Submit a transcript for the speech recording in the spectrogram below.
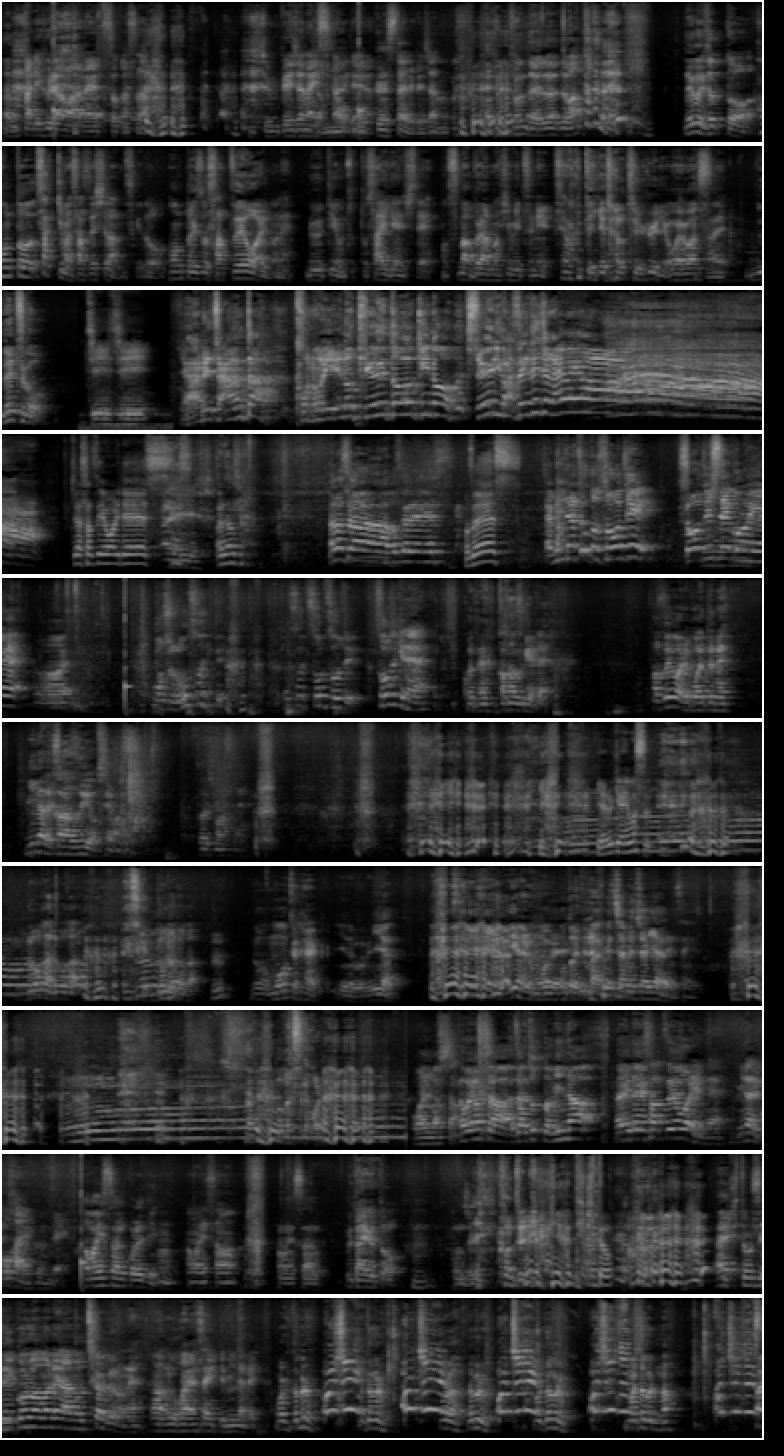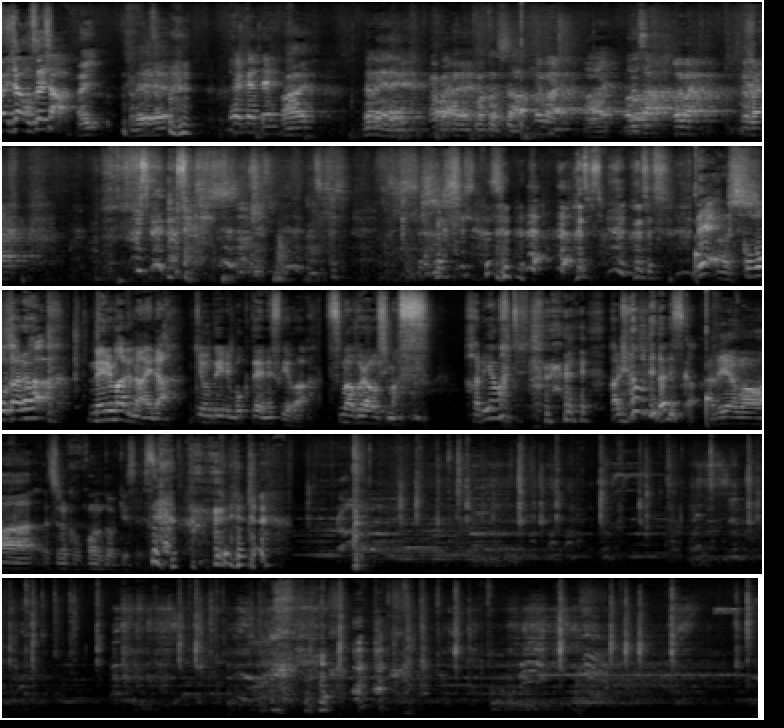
あの、カリフラワーのやつとかさ、順平じゃないっすか、みたいなもっ。くんスタイルで、じゃん。そんな、わかんない。ということでちょっと、本当さっきまで撮影してたんですけど、本当にそう撮影終わりのね、ルーティンをちょっと再現して、スマブラの秘密に 迫っていけたらというふうに思います。はい。レッツゴー !GG。やめちゃんあんたこの家の給湯器の修理忘れてんじゃないわよじゃあ撮影終わりです、はい。ありがとうございました。ありがとうございました。お疲れです。お疲れですじゃあみんなちょっと掃除掃除して、この家はもうちょっと遅いって。遅い、掃除、掃除。掃除機ね。こうやってね、片付けて。撮影終わりこうやってね、みんなで片付けをしてます。そうしますね。やる気あります？動画、動画。動画、動画。動画、もうちょい早く。い。いや、でも、いいや。リアルも求めてない。まあめちゃめちゃリアルにせん。どうですか、これ。終終わりました。わりました。じゃあちょっとみんな、大体撮影終わりにね、みんなでご飯行くんで。浜井さんこれでいい？うん。浜井さん、浜井さん、歌えると、根性に。根性に。いや適当 はい。適当すぎで、このままね、あの、近くのね、あの、ご飯屋さん行ってみんなで。ほら、食べる。おいしい食べる。おいしいほら、食べる。おいしいほら、食べる。おいしいお前食べるな。おいしいです。はい、じゃあお疲れでした。ははい。それ。い、帰って。はい。じゃあね。バイバイはい。また明日。バイバイ。はい。またさ、バイバイ。バイバイ。で、ここから寝るまでの間、基本的に僕と NSK はスマブラをします。春山って、春山って誰ですか？春山は、うちの高校の同級生です。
